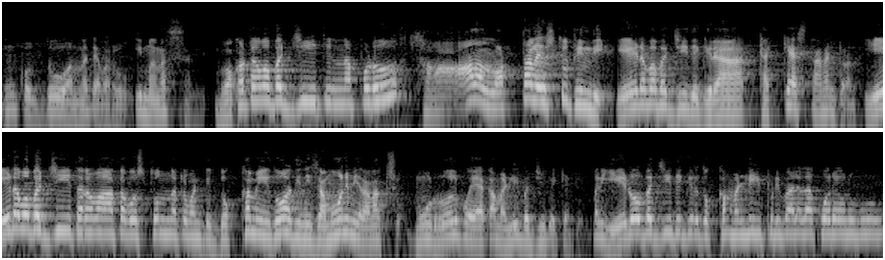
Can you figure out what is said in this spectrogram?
ఇంకొద్దు అన్నది ఎవరు ఈ మనస్సు అంది. ఒకటవ బజ్జీ తిన్నప్పుడు చాలా లొట్టలేస్తూ తింది. ఏడవ బజ్జీ దగ్గర కక్కేస్తానంటోంది. ఏడవ బజ్జీ తర్వాత వస్తున్నటువంటి దుఃఖం ఏదో అది నిజమో అని మీరు అనొచ్చు మూడు రోజులు పోయాక మళ్ళీ బజ్జీ పెట్టట్టు మరి ఏడో బజ్జీ దగ్గర దుఃఖం మళ్ళీ ఇప్పుడు ఇవాళ ఎలా కోరావు నువ్వు?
